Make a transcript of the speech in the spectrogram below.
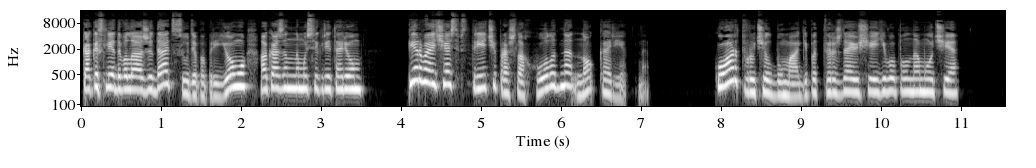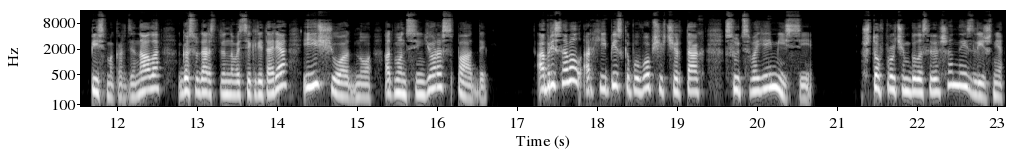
Как и следовало ожидать, судя по приему, оказанному секретарем, первая часть встречи прошла холодно, но корректно. Куарт вручил бумаги, подтверждающие его полномочия, письма кардинала, государственного секретаря и еще одно от монсеньора Спады. Обрисовал архиепископу в общих чертах суть своей миссии, что, впрочем, было совершенно излишне,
